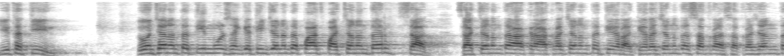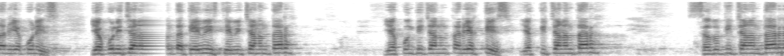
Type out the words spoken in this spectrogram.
इथं तीन. दोनच्या नंतर तीन मूळ संख्या तीनच्या नंतर पाच पाचच्या नंतर सात. सातच्या नंतर अकरा अकराच्या नंतर तेरा तेराच्या नंतर सतरा सतराच्या नंतर एकोणीस एकोणीसच्या नंतर तेवीस तेवीसच्या नंतर एकोणतीसच्या नंतर एकतीस एकतीसच्या नंतर सदोतीसच्या नंतर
